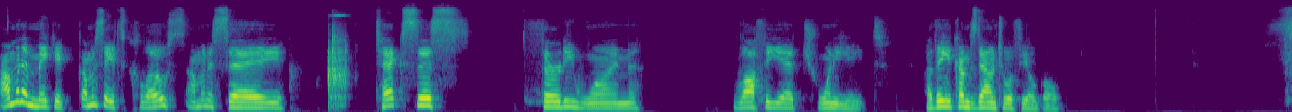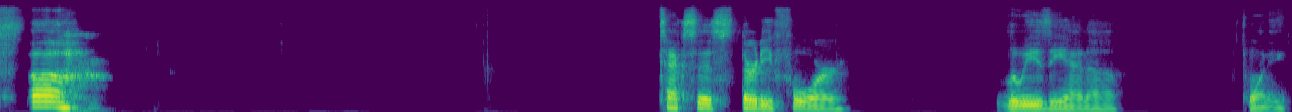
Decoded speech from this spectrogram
I'm gonna make it. I'm gonna say it's close. I'm gonna say Texas 31, Lafayette 28. I think it comes down to a field goal. Uh, Texas 34, Louisiana 20.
